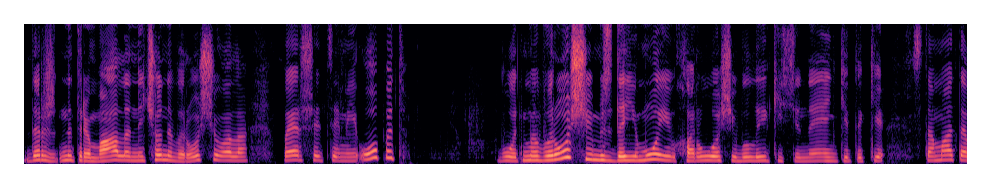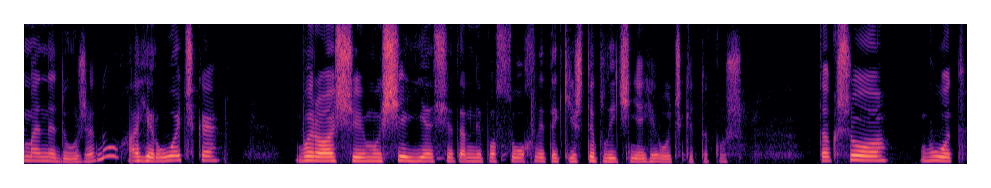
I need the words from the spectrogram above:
держ... не тримала, нічого не вирощувала. Перший це мій опит. От, ми вирощуємо, здаємо і хороші, великі, сіненькі такі. З томатами не дуже. Ну, огірочки вирощуємо, ще є, ще там не посохли, такі ж тепличні огірочки також. Так що, от,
